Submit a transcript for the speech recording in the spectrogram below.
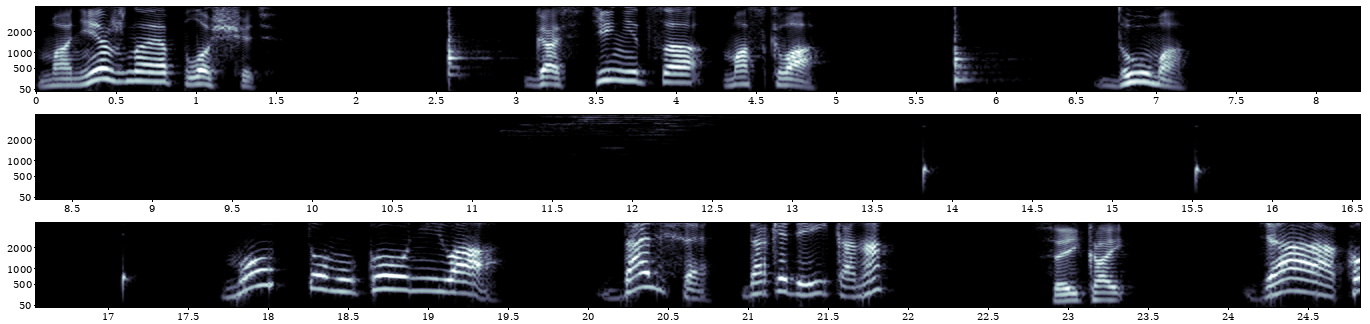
Манежная площадь. Гостиница «Москва». Дума. Мотто мукоу ва дальше だけでいいかな正解。じゃあ、こ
